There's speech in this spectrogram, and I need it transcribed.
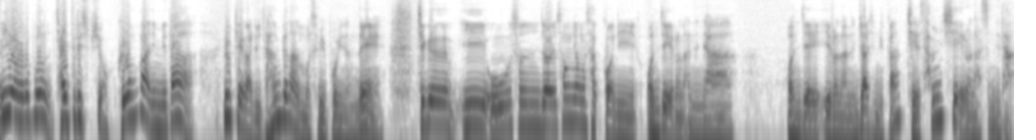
이 여러분 잘 들으십시오. 그런 거 아닙니다. 이렇게 해가지고 이제 항변하는 모습이 보이는데 지금 이 오순절 성령 사건이 언제 일어났느냐? 언제 일어났는지 아십니까? 제3시에 일어났습니다.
